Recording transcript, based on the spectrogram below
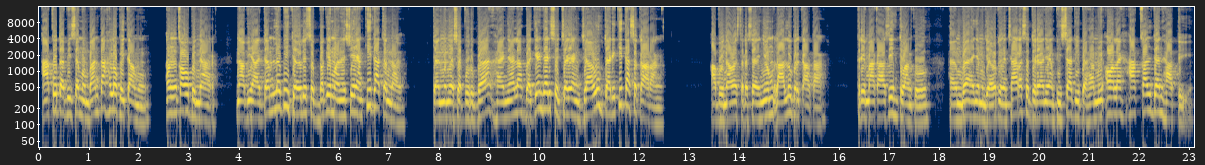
Aku tak bisa membantah logikamu. Engkau benar. Nabi Adam lebih dahulu sebagai manusia yang kita kenal dan manusia purba hanyalah bagian dari sejarah yang jauh dari kita sekarang. Abu Nawas tersenyum lalu berkata, Terima kasih tuanku, hamba hanya menjawab dengan cara sederhana yang bisa dipahami oleh akal dan hati.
